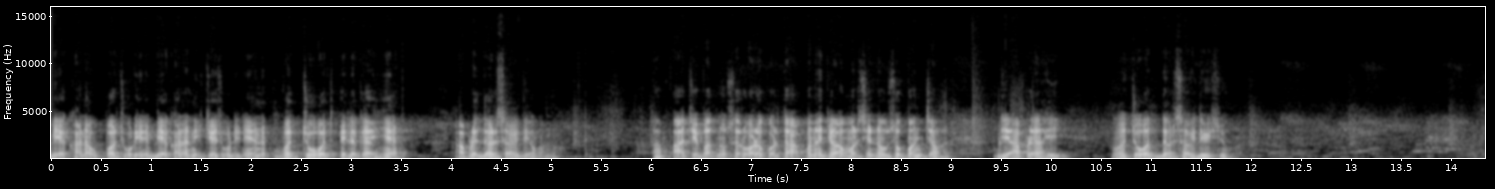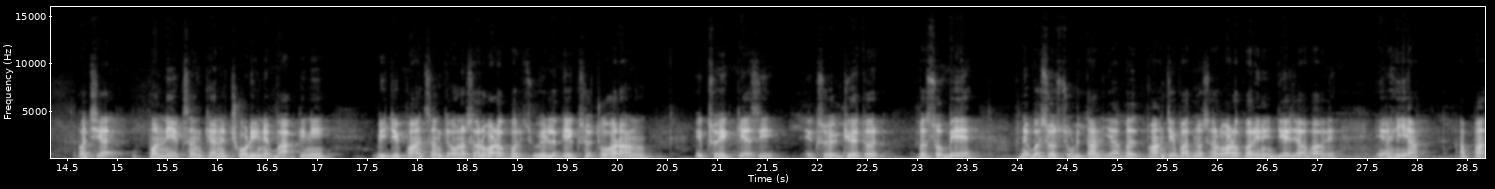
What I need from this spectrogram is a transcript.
બે ખાના ઉપર છોડીને, બે ખાના નીચે છોડીને એને વચ્ચોવચ એટલે કે અહીંયા આપણે દર્શાવી દેવાનું. આ પાંચે પાંચનો સરવાળો કરતાં આપણને જવાબ મળશે નવસો પંચાવન, જે આપણે અહીં વચ્ચોવચ દર્શાવી દઈશું. પછી આ ઉપરની એક સંખ્યાને છોડીને બાકીની બીજી પાંચ સંખ્યાઓનો સરવાળો કરીશું. એટલે કે એકસો ચોરાણું, એકસો એક્યાસી, એકસો અઠ્યોતેર, બસો બે અને બસો સુડતાલીસ. આ પાંચે પાંચનો સરવાળો કરીને જે જવાબ આવે એ અહીંયા આ પા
